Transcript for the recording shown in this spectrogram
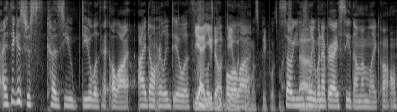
I think it's just because you deal with it a lot. I don't really deal with yeah, homeless you don't people deal with lot. homeless people as much. So usually, Um, whenever I see them, I'm like, oh.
